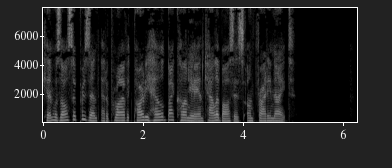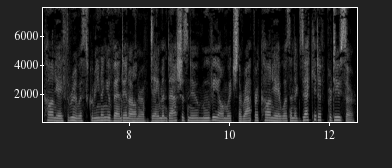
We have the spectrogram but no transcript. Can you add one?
Kim was also present at a private party held by Kanye and Calabasas on Friday night. Kanye threw a screening event in honor of Damon Dash's new movie on which the rapper Kanye was an executive producer.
